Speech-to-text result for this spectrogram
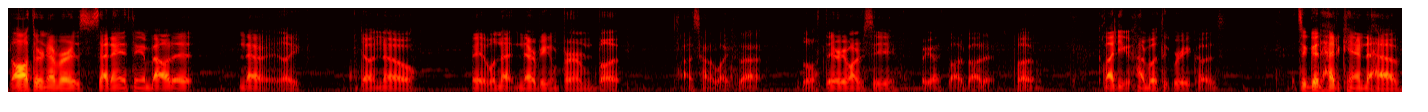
The author never has said anything about it. Never like don't know. It will ne- never be confirmed, but I just kind of like that little theory. Wanted to see what you guys thought about it, but glad you kind of both agree because it's a good headcanon to have,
